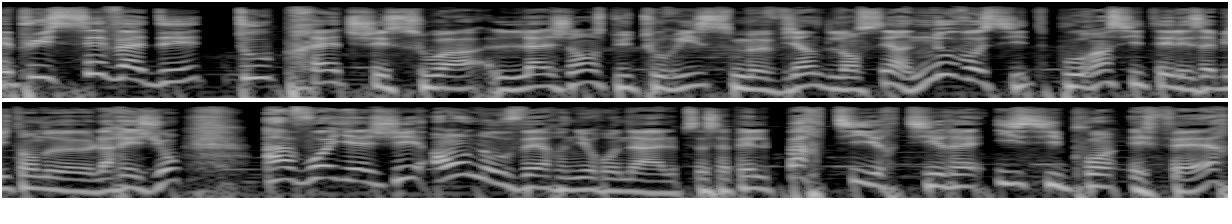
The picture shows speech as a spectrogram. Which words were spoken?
Et puis s'évader tout près de chez soi. L'agence du tourisme vient de lancer un nouveau site pour inciter les habitants de la région à voyager en Auvergne-Rhône-Alpes. Ça s'appelle partir-ici.fr.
